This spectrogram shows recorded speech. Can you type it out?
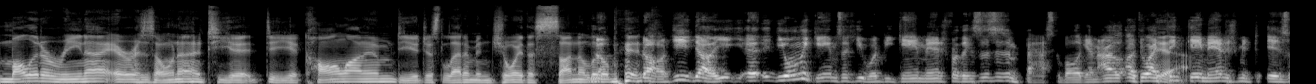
Mullet Arena, Arizona, do you do you call on him? Do you just let him enjoy the sun a little no, bit? No, he no. He, uh, the only games that he would be game managed for because this isn't basketball again. I, I do. I Yeah. think game management is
